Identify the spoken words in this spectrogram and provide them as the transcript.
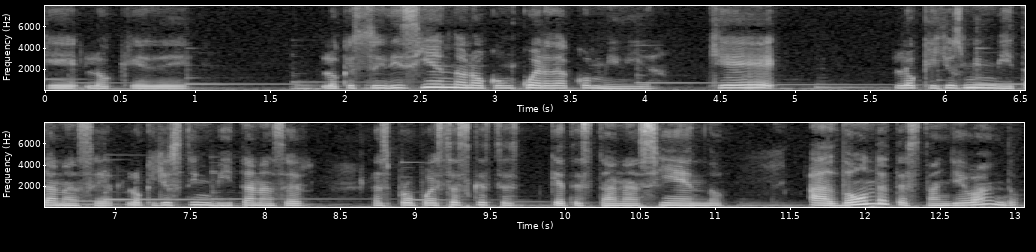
que lo que lo que estoy diciendo no concuerda con mi vida, que lo que ellos me invitan a hacer, lo que ellos te invitan a hacer, las propuestas que que te están haciendo, a dónde te están llevando,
